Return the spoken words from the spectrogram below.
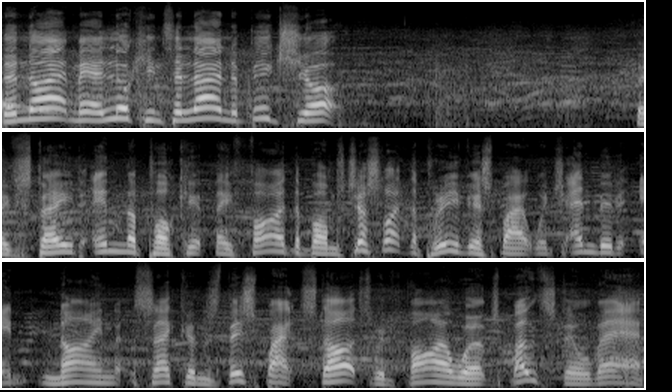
The Nightmare looking to land a big shot. They've stayed in the pocket. They fired the bombs just like the previous bout, which ended in nine seconds. This bout starts with fireworks, both still there,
